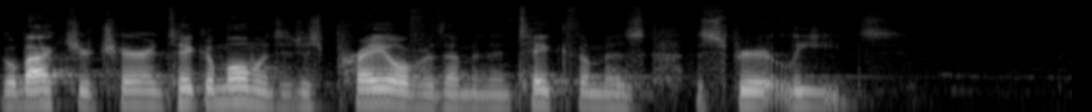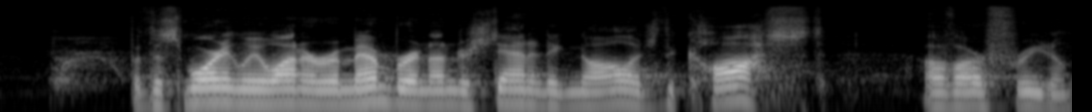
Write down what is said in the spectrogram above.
go back to your chair and take a moment to just pray over them and then take them as the Spirit leads. But this morning we want to remember and understand and acknowledge the cost of our freedom,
